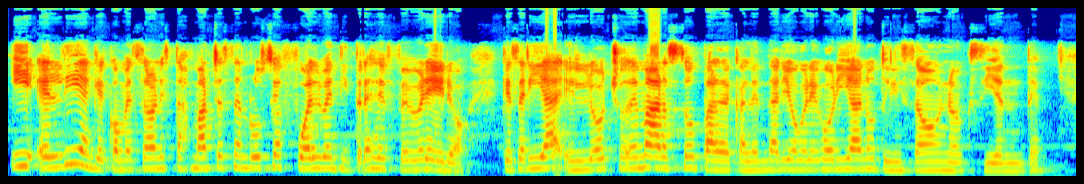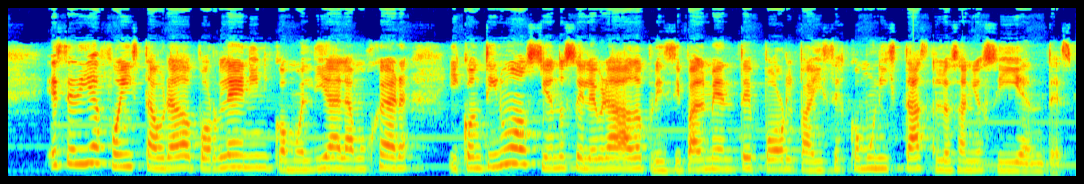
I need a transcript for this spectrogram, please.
y el día en que comenzaron estas marchas en Rusia fue el 23 de febrero, que sería el 8 de marzo para el calendario gregoriano utilizado en Occidente. Ese día fue instaurado por Lenin como el Día de la Mujer y continuó siendo celebrado principalmente por países comunistas los años siguientes.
